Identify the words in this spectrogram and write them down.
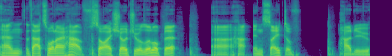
And that's what I have. So I showed you a little bit uh, insight of how to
